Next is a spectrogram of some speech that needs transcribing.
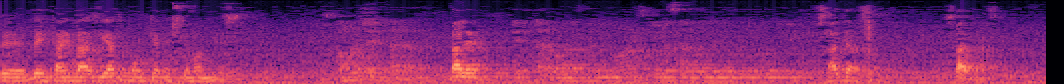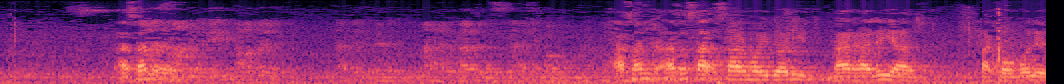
به بهترین وضعیت ممکن اجتماع می‌رسیم بله. صد درصد. صد درصد. اصلا اصلا اصلا سرمایه‌داری مرحله از تکامل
